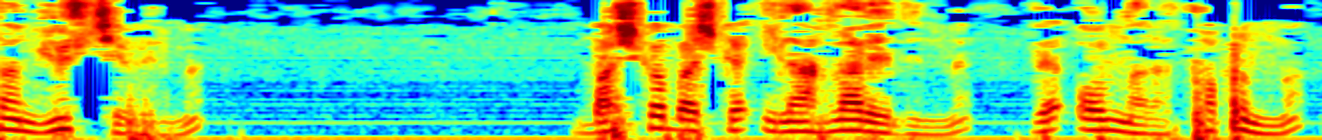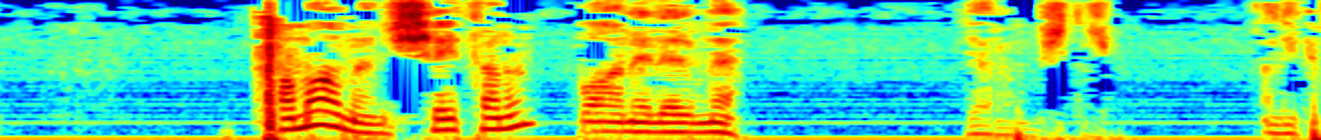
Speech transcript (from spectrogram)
Allah'tan yüz çevirme, başka başka ilahlar edinme ve onlara tapınma tamamen şeytanın bahanelerine yaranmıştır. Aleyküm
